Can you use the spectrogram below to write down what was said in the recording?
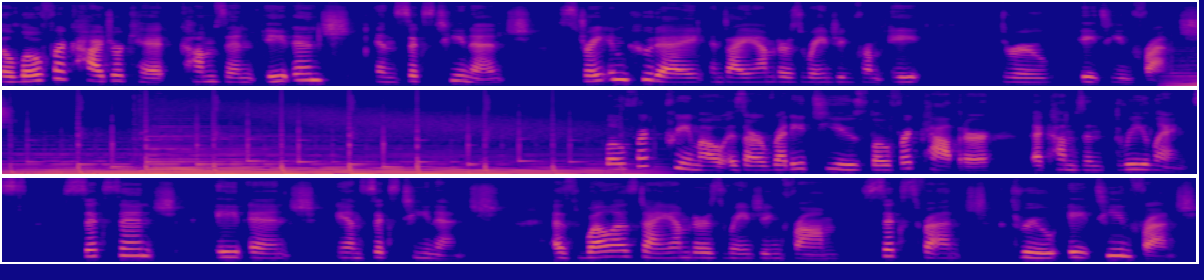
The LoFric Hydro Kit comes in 8-inch and 16-inch, straight and coude in diameters ranging from 8 through 18 French. LoFric Primo is our ready-to-use LoFric catheter that comes in three lengths, 6-inch, 8-inch, and 16-inch, as well as diameters ranging from 6 French through 18 French,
